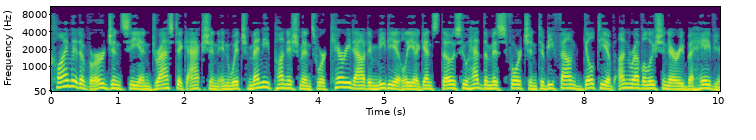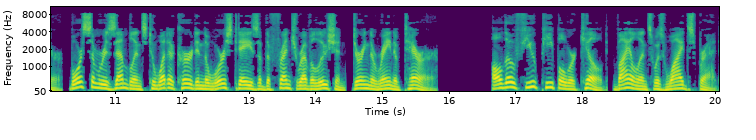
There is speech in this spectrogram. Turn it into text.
climate of urgency and drastic action in which many punishments were carried out immediately against those who had the misfortune to be found guilty of unrevolutionary behavior, bore some resemblance to what occurred in the worst days of the French Revolution, during the Reign of Terror. Although few people were killed, violence was widespread.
